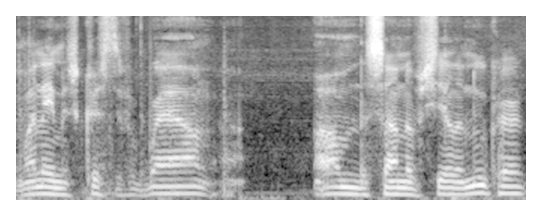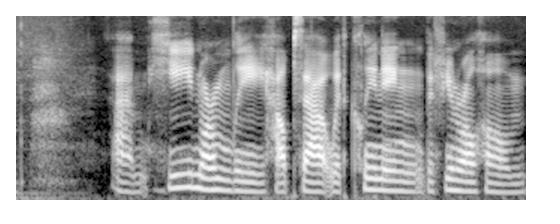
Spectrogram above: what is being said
My name is Christopher Brown. I'm the son of Sheila Newkirk. Um, he normally helps out with cleaning the funeral home,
